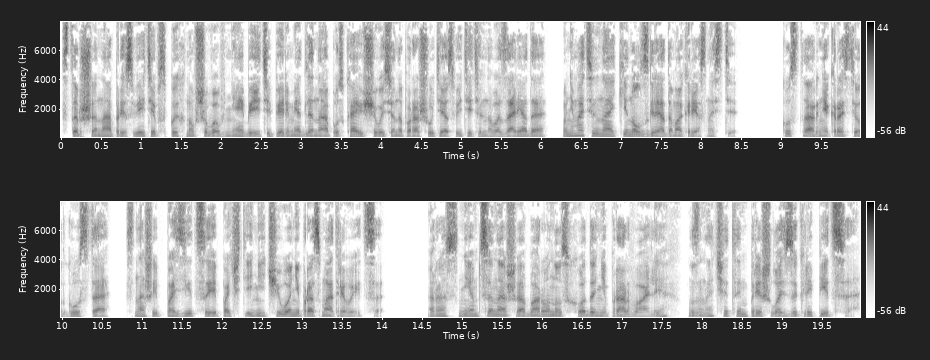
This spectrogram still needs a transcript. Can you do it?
Старшина при свете вспыхнувшего в небе и теперь медленно опускающегося на парашюте осветительного заряда внимательно окинул взглядом окрестности. Кустарник растет густо, с нашей позиции почти ничего не просматривается. Раз немцы нашу оборону схода не прорвали, значит, им пришлось закрепиться.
